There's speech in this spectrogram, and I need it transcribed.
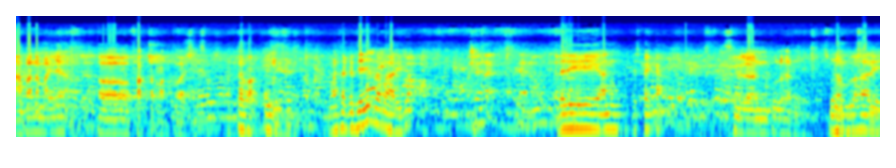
apa namanya eh, faktor waktu aja. Faktor waktu. Masa kerjanya berapa hari pak? Dari anu SPK 90 hari. 90 hari.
